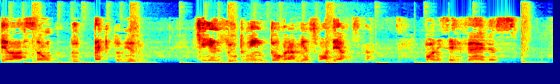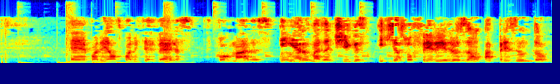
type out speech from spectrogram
pela ação do tectonismo, que resultam em dobramentos modernos, cara. Podem ser velhas, é, podem, elas podem ser velhas formadas em eras mais antigas e que já sofreram erosão apresentando,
